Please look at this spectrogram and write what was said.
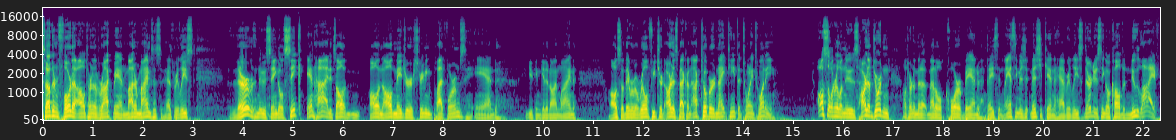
Southern Florida alternative rock band Modern Mimes has, has released their new single "Sink and Hide." It's all all in all major streaming platforms, and you can get it online. Also, they were a real featured artist back on October 19th of 2020. Also in real news, Heart of Jordan, alternative metal, core band based in Lansing, Mich- Michigan, have released their new single called "New Life."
